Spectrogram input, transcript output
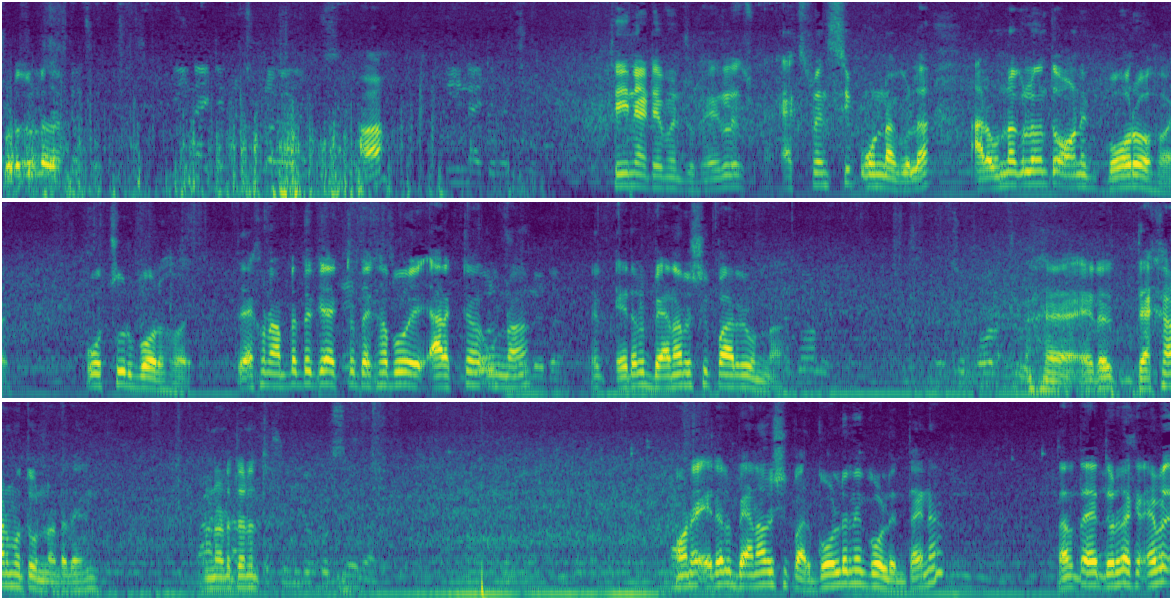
ছোটো চুলটা দেখো। হ্যাঁ? তিন আইটেমের জুল এগুলো এক্সপেন্সিভ ওড়নাগুলো আর ওড়নাগুলো কিন্তু অনেক বড় হয়। প্রচুর বড় হয়। তো এখন আপনাদেরকে একটা দেখাবো আরেকটা ওড়না এটার বেনারসি পাড়ের ওড়না হ্যাঁ এটা দেখার মতো ওড়নাটা দেখেন। ওড়নাটা তো অনেক এটা হলো বেনারসি পার গোল্ডেনে গোল্ডেন তাই না? তাহলে তাই ধরে রাখেন, এবার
